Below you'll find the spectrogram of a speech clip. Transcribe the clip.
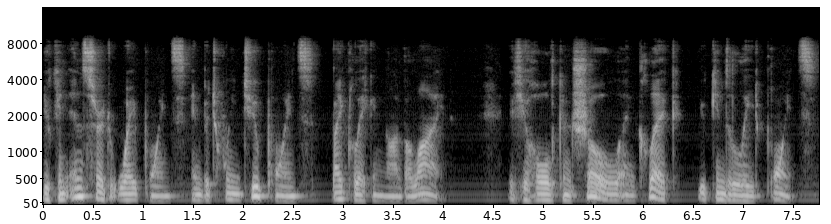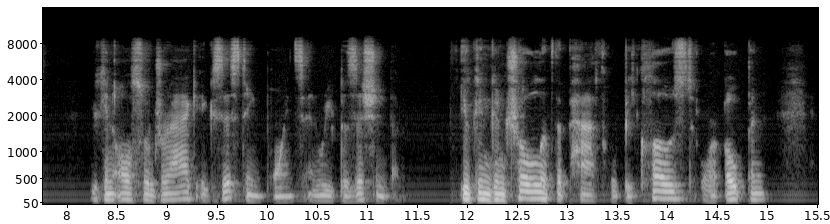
You can insert waypoints in between two points by clicking on the line. If you hold Control and click, you can delete points. You can also drag existing points and reposition them. You can control if the path will be closed or open,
